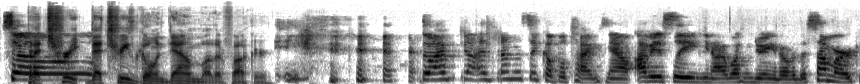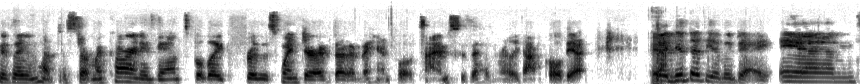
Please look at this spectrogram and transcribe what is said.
so That tree that tree's going down, motherfucker. so I've done, I've done this a couple times now. Obviously, you know, I wasn't doing it over the summer because I didn't have to start my car in advance. But like for this winter, I've done it a handful of times because it hasn't really gotten cold yet. So I did that the other day and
